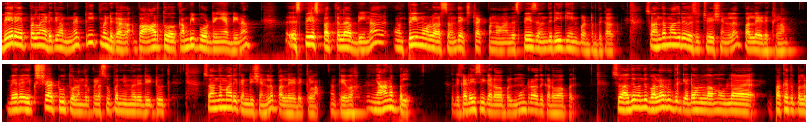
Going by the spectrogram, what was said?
வேறு எப்போல்லாம் எடுக்கலாம் அப்படின்னா ட்ரீட்மெண்ட்டுக்காக இப்போ ஆர்த்தோ கம்பி போடுறீங்க அப்படின்னா ஸ்பேஸ் பத்தலை அப்படின்னா ப்ரீமோலார்ஸை வந்து எக்ஸ்ட்ராக்ட் பண்ணுவாங்க. அந்த ஸ்பேஸை வந்து ரீகெயின் பண்ணுறதுக்காக ஸோ அந்த மாதிரி ஒரு சுச்சுவேஷனில் பல்லை எடுக்கலாம். வேறு எக்ஸ்ட்ரா டூத் வளர்ந்துருக்குல்ல சூப்பர் நியூமரரி டூத் ஸோ அந்த மாதிரி கண்டிஷனில் பல் எடுக்கலாம். ஓகேவா ஞானப்பல். இது கடைசி கடவாப்பல் மூன்றாவது கடவாப்பல். ஸோ அது வந்து வளர்கிறதுக்கு இடம் இல்லாமல் உள்ள பக்கத்து பல்ல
